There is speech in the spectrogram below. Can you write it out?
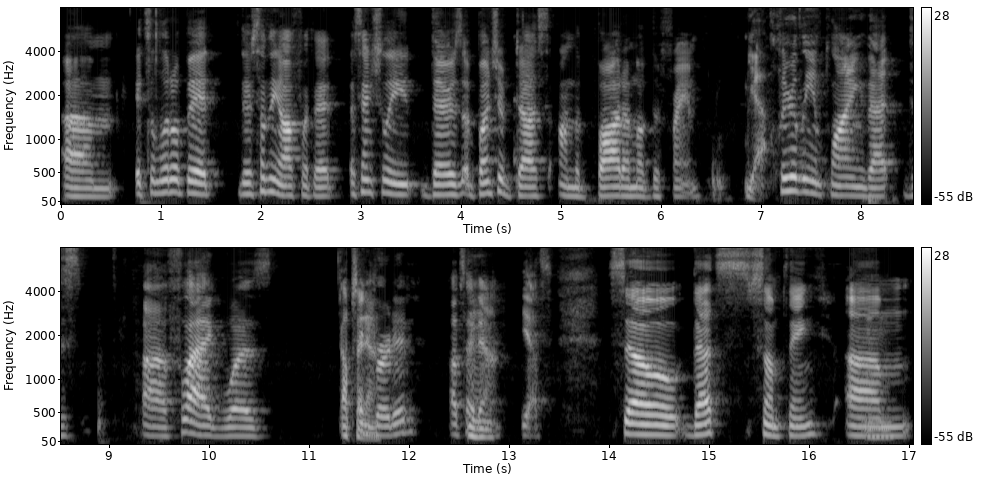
um, it's a little bit. There's something off with it. Essentially, there's a bunch of dust on the bottom of the frame. yeah, clearly implying that this uh, flag was Upside down. inverted, upside Mhm. down. Yes. So that's something. Um,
